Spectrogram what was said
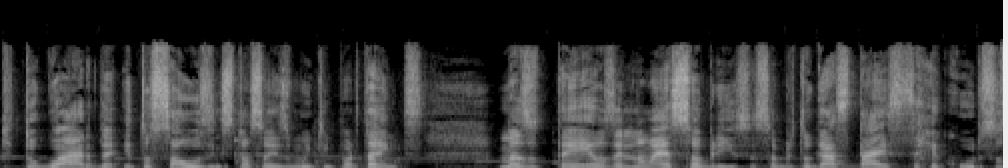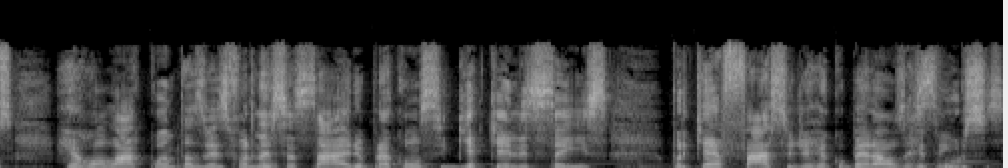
que tu guarda e tu só usa em situações muito importantes. Mas o Tails, ele não é sobre isso. É sobre tu gastar esses recursos, rerolar quantas vezes for necessário pra conseguir aqueles seis, porque é fácil de recuperar os recursos.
